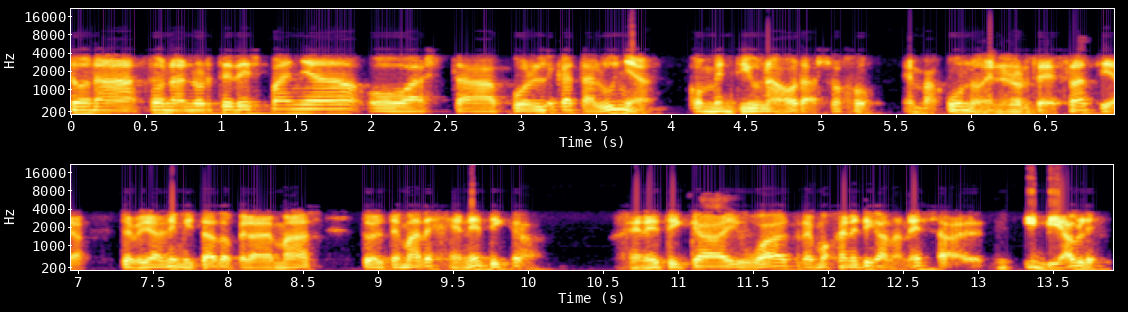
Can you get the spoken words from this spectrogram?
zona, zona norte de España o hasta Puebla Cataluña, con 21 horas, ojo, en vacuno, en el norte de Francia. Te verías limitado, pero además todo el tema de genética. Genética igual, traemos genética danesa, inviable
